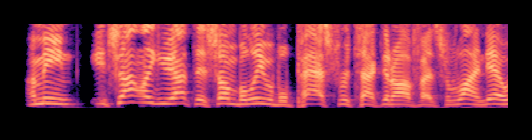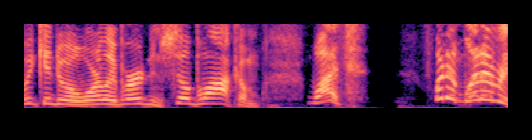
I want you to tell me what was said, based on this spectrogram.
I mean, it's not like you got this unbelievable pass protected offensive line. Yeah, we can do a whirly bird and still block them. What? What? Whatever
